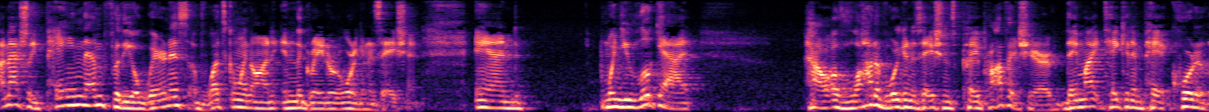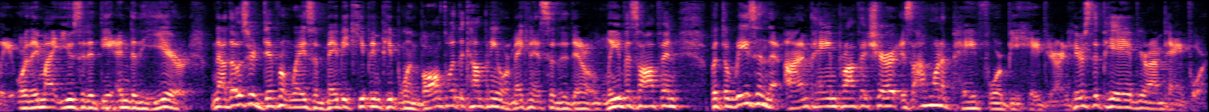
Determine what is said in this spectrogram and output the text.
I'm actually paying them for the awareness of what's going on in the greater organization. And when you look at how a lot of organizations pay profit share. They might take it and pay it quarterly, or they might use it at the end of the year. Now, those are different ways of maybe keeping people involved with the company or making it so that they don't leave as often. But the reason that I'm paying profit share is I want to pay for behavior. And here's the behavior I'm paying for.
